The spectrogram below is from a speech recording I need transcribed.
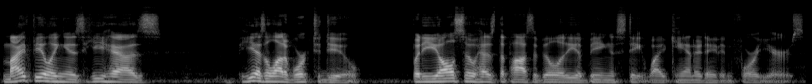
my feeling is he has he has a lot of work to do but he also has the possibility of being a statewide candidate in four years.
